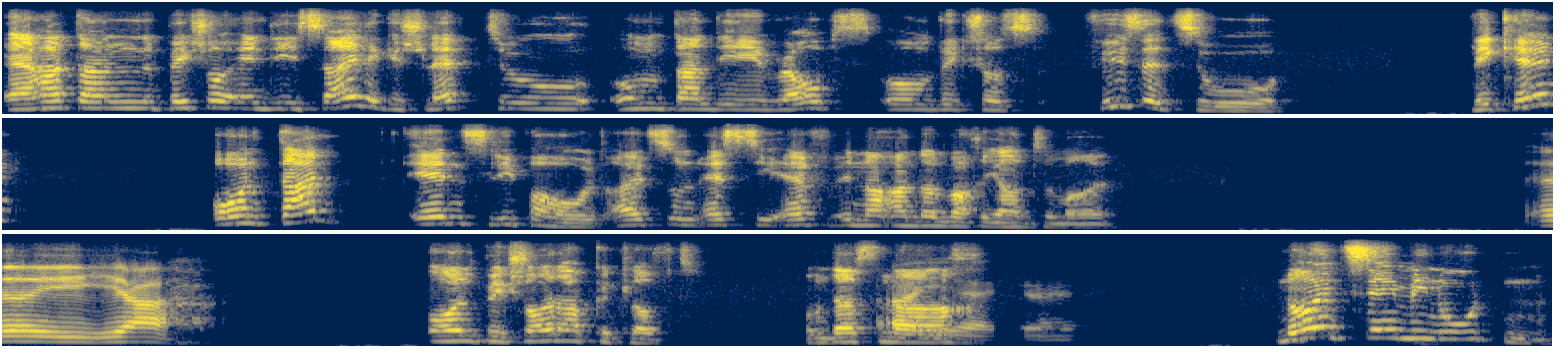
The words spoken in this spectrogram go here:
Er hat dann Big Show in die Seile geschleppt, zu, um dann die Ropes um Big Shows Füße zu wickeln. Und dann in Sleeper Hold, als so ein STF in einer anderen Variante mal. Äh, ja. Und Big Show hat abgeklopft. Und das nach Ei, ei, ei. 19 Minuten.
